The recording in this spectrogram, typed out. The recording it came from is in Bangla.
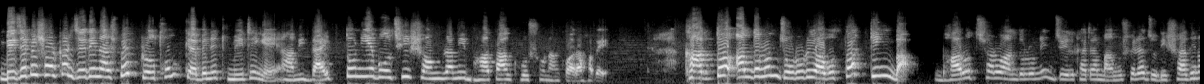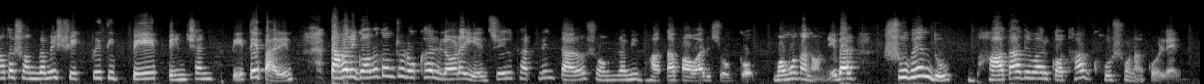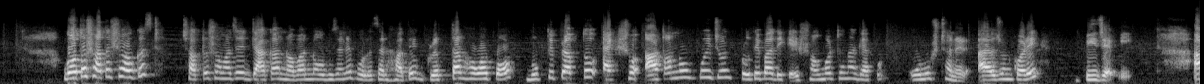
বিজেপি সরকার যেদিন আসবে প্রথম ক্যাবিনেট মিটিং এ, আমি দায়িত্ব নিয়ে বলছি, সংগ্রামী ভাতা ঘোষণা করা হবে। খাদ্য আন্দোলন, জরুরি অবস্থা, কিংবা ভারত ছাড়ো আন্দোলনে জেল খাটা মানুষেরা যদি স্বাধীনতা সংগ্রামের স্বীকৃতি পেয়ে পেনশন পেতে পারেন, তাহলে গণতন্ত্র রক্ষার লড়াইয়ে জেল খাটলেন তারাও সংগ্রামী ভাতা পাওয়ার যোগ্য। মমতা নন। এবার শুভেন্দু ভাতা দেওয়ার কথা ঘোষণা করলেন। গত সাতাশে অগস্ট ছাত্র সমাজের ডাকা নবান্ন অভিযানে পুলিশের হাতে গ্রেপ্তার হওয়ার পর মুক্তিপ্রাপ্ত একশো আটানব্বই জন প্রতিবাদীকে সংবর্ধনা জ্ঞাপন অনুষ্ঠানের আয়োজন করে বিজেপি।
